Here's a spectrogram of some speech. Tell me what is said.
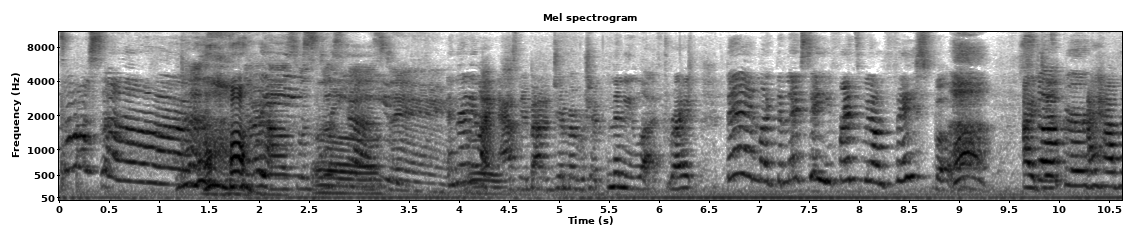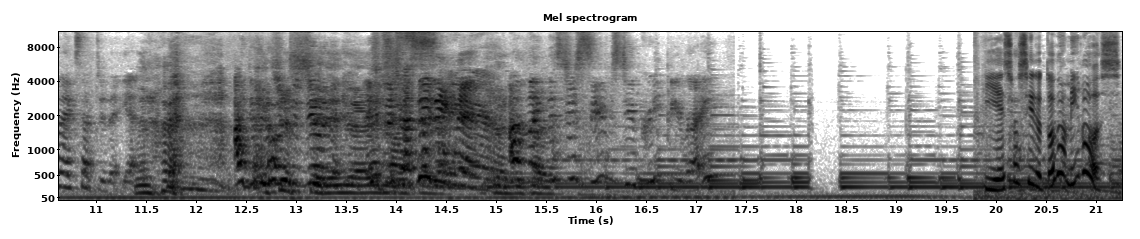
that's awesome." Their house was Uh, disgusting. And then he like asked me about a gym membership, and then he left. Right? Then like the next day, he friends me on Facebook. I did- Stalker. I haven't accepted it yet. I don't know It's what just to do with sitting it. there. It's just Just sitting sitting there. there. I'm like, this just seems too creepy, right? Y eso ha sido todo, amigos.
